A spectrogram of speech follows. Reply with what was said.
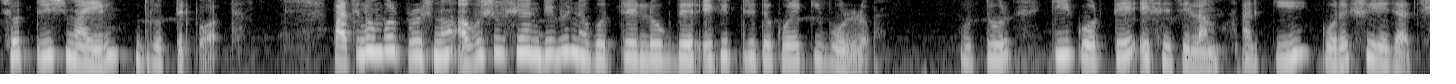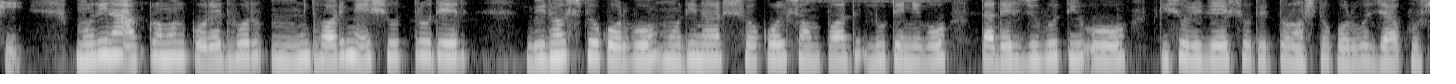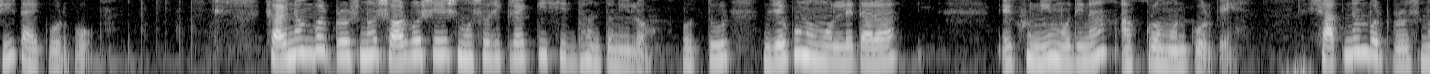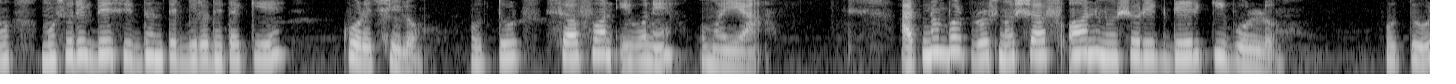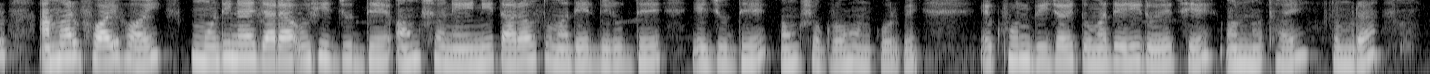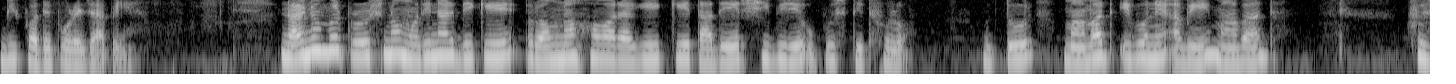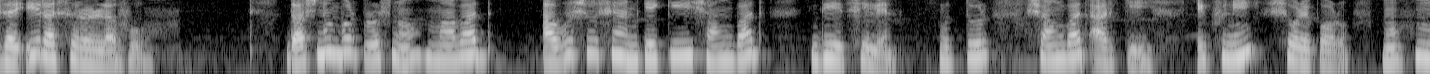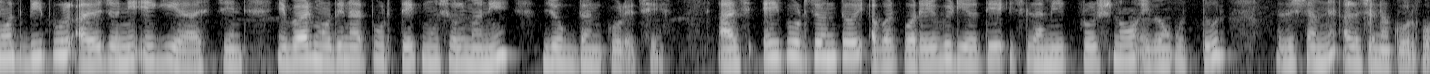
ছত্রিশ মাইল দূরত্বের পথ। পাঁচ নম্বর প্রশ্ন, আবু সুফিয়ান বিভিন্ন গোত্রের লোকদের একত্রিত করে কি বলল? উত্তর, কি করতে এসেছিলাম আর কি করে ফিরে যাচ্ছি? মদিনা আক্রমণ করে ধর- ধর্মের শত্রুদের বিধ্বস্ত করব, মদিনার সকল সম্পদ লুটে নেব তাদের যুবতী ও কিশোরীদের সতীত্ব নষ্ট করব, যা খুশি তাই করব। ছয় নম্বর প্রশ্ন, সর্বশেষ মুশরিকরা কি সিদ্ধান্ত নিল? উত্তর, যে কোনো মূল্যে তারা এখনই মদিনা আক্রমণ করবে। সাত নম্বর প্রশ্ন, মুশরিকদের সিদ্ধান্তের বিরোধিতা কে করেছিল? উত্তর সফন ইবনে উমাইয়া। আট নম্বর প্রশ্ন সাফন মুশরিকদের কি বলল? উত্তর, আমার ভয় হয় মদিনায় যারা উহিদ যুদ্ধে অংশ নেয়নি, তারাও তোমাদের বিরুদ্ধে এ যুদ্ধে অংশগ্রহণ করবে। এখন বিজয় তোমাদেরই রয়েছে, অন্যথায় তোমরা বিপদে পড়ে যাবে। নয় নম্বর প্রশ্ন, মদিনার দিকে রওনা হওয়ার আগে কে তাদের শিবিরে উপস্থিত হলো? উত্তর মামাদ ইবনে আবি মাবাদ খুজাই রাসুল্লাহু দশ নম্বর প্রশ্ন, মাবাদ আবু সুফিয়ানকে কি সংবাদ দিয়েছিলেন? উত্তর, সংবাদ আর কি? এখনই সরে পড়ো। মোহাম্মদ বিপুল আয়োজনে এগিয়ে আসছেন। এবার মদিনার প্রত্যেক মুসলমানই যোগদান করেছে। আজ এই পর্যন্তই। আবার পরের ভিডিওতে ইসলামিক প্রশ্ন এবং উত্তর সামনে আলোচনা করব।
